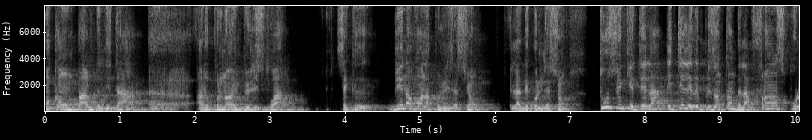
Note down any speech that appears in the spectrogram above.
Quand on parle de l'État, euh, en reprenant un peu l'histoire, c'est que bien avant la colonisation, la décolonisation, tous ceux qui étaient là étaient les représentants de la France pour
